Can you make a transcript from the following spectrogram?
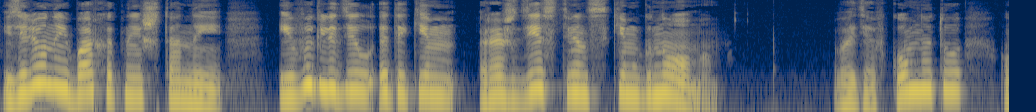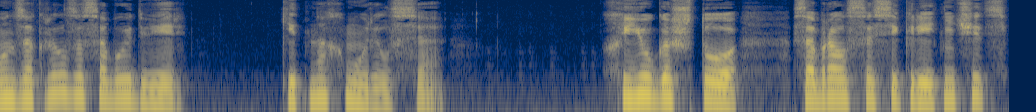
и зеленые бархатные штаны и выглядел этаким рождественским гномом. Войдя в комнату, он закрыл за собой дверь. Кит нахмурился. «Хьюго что, собрался секретничать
